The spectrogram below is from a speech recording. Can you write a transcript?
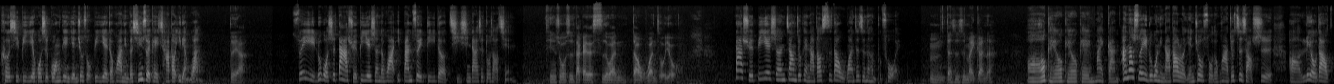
科系毕业，或是光电研究所毕业的话，你们的薪水可以差到一两万。对呀。所以如果是大学毕业生的话，一般最低的起薪大概是多少钱？听说是大概在四万到五万左右。大学毕业生这样就可以拿到四到五万，这真的很不错哎。嗯，但是是卖干了。哦、okay. 卖干啊。那所以如果你拿到了研究所的话，就至少是啊六、呃、到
